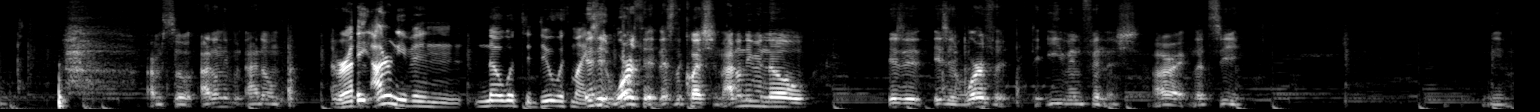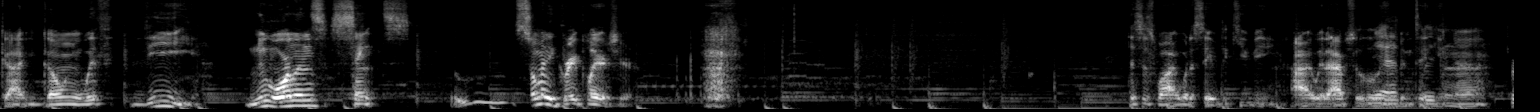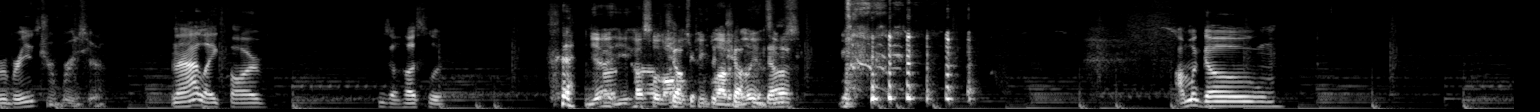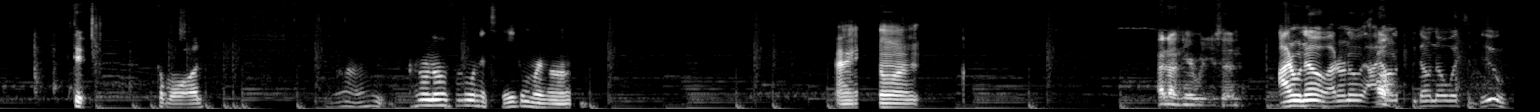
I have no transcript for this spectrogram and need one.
I'm so. I don't even. I don't. Right? I don't even know what to do with my. Is it worth it? That's the question. I don't even know. Is it is it worth it to even finish? All right, let's see. We've got you going with the New Orleans Saints. Ooh. So many great players here. This is why I would have saved the QB. I would absolutely Yeah, have been taking uh, Drew Brees. Drew Brees here. Nah, I like Favre. He's a hustler. Yeah, he hustled all those people out of millions. and It was- I'm gonna go. Dude, Come on. I don't, I don't know if I want to take him or not. All right, come on. I don't hear what you said. I don't know. I don't know. I Oh. honestly don't know what to do.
